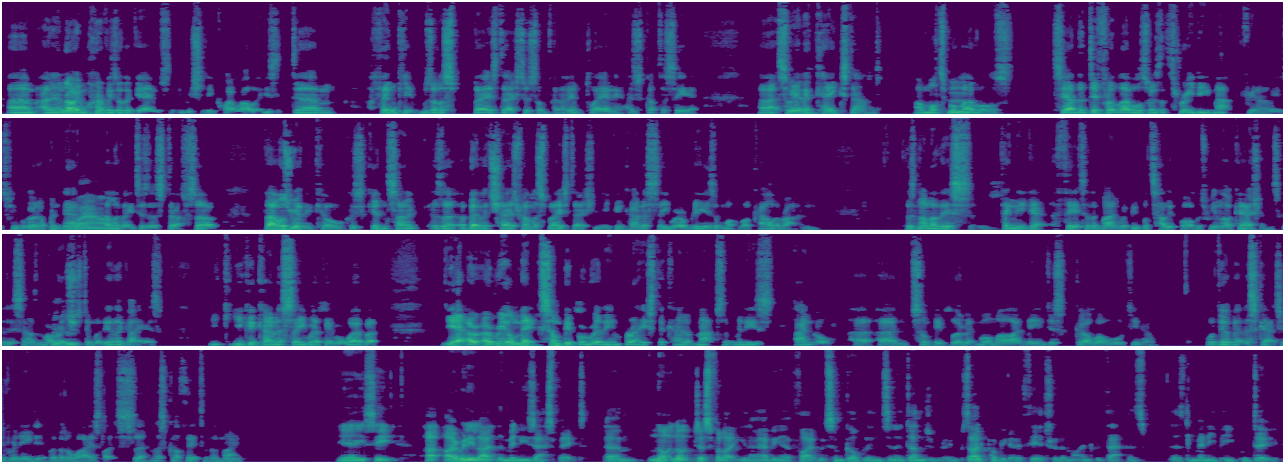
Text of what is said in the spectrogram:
Um, and I know in one of his other games, which he did quite well, he's um, I think it was on a space station or something. I didn't play in it; I just got to see it. Uh, so we had a cake stand on multiple mm. levels. So you had the different levels. So it was a 3D map, you know what I mean? So people going up and down wow. elevators and stuff. So that was really cool because you can kind as a, a, bit of a chase around the space station, you can kind of see where everybody is and what locale they're at and there's none of this thing that you get a theatre of the mind where people teleport between locations because it sounds more mm-hmm. interesting where the other guy is. You, you could kind of see where people were, but yeah, a, a, real mix. Some people really embrace the kind of maps and minis angle, uh, and some people are a bit more like me and just go, well, we'll you know, we'll do a bit of the sketch if we need it, but otherwise, let's uh, let's go theatre of the mind. Yeah, you see, I, I really like the minis aspect. Um, not not just for like you know having a fight with some goblins in a dungeon room, because I'd probably go theatre of the mind with that, as as many people do.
